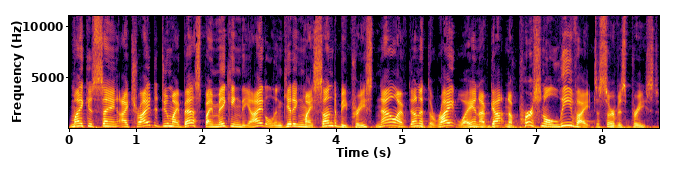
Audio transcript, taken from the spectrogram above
Micah is saying, I tried to do my best by making the idol and getting my son to be priest. Now I've done it the right way and I've gotten a personal Levite to serve as priest.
